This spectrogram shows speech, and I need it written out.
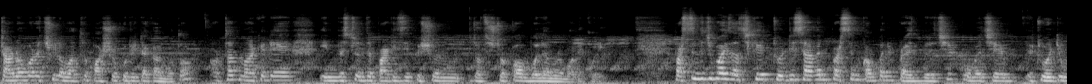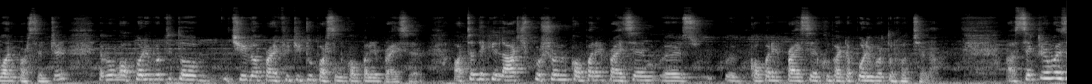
টার্ন ছিল মাত্র পাঁচশো কোটি টাকার মতো। অর্থাৎ মার্কেটে ইনভেস্টরদের পার্টিসিপেশন যথেষ্ট কম বলে আমরা মনে করি। পার্সেন্টেজ ওয়াইজ আজকে টোয়েন্টি সেভেন পার্সেন্ট কোম্পানির প্রাইস বেড়েছে, কমেছে টোয়েন্টি ওয়ান পার্সেন্টের এবং অপরিবর্তিত ছিল প্রায় ফিফটি টু পার্সেন্ট কোম্পানির প্রাইসের অর্থাৎ দেখি লার্জ পোর্শন কোম্পানির প্রাইসের কোম্পানির প্রাইসের খুব একটা পরিবর্তন হচ্ছে না। সেক্টর ওয়াইজ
